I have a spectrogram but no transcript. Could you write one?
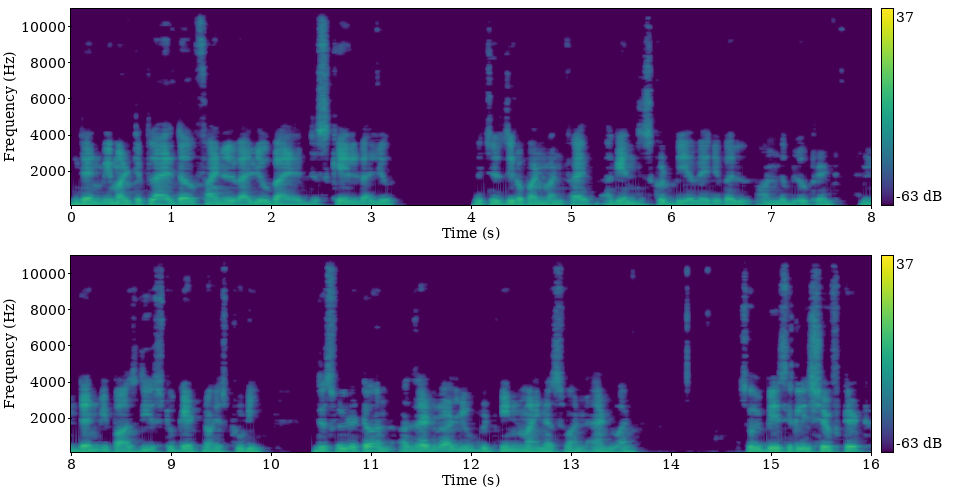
Then we multiply the final value by the scale value which is 0.15 again this could be a variable on the blueprint. And then we pass these to get noise 2d this will return a z value between minus 1 and 1 so we basically shift it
